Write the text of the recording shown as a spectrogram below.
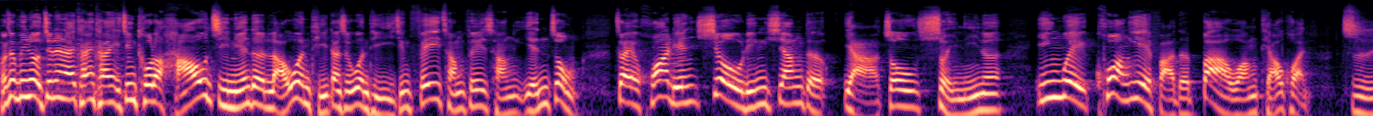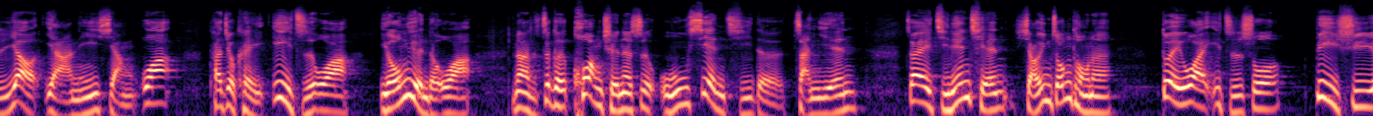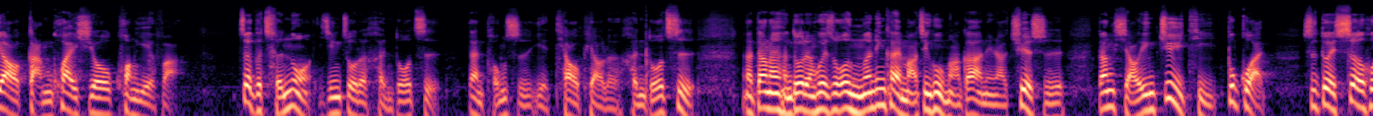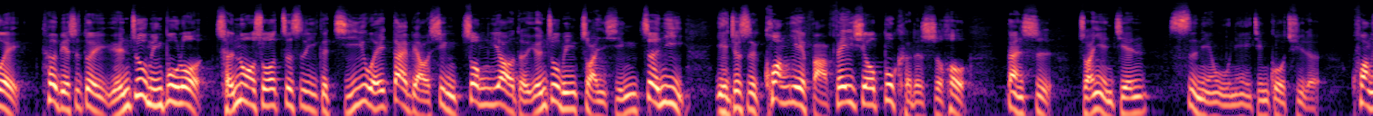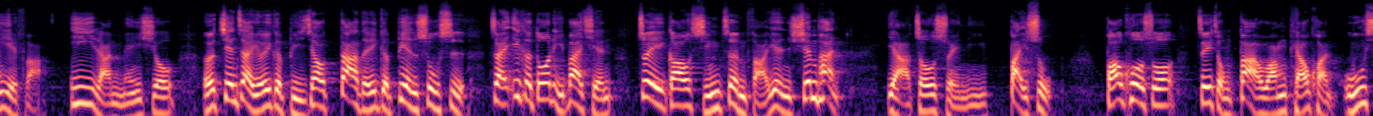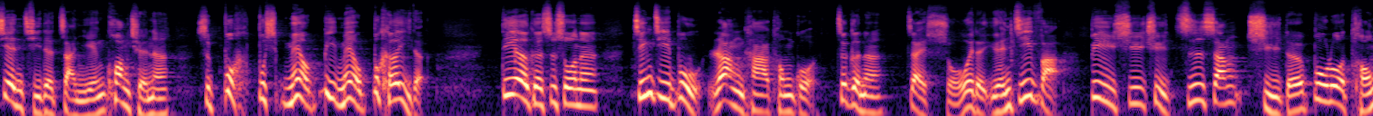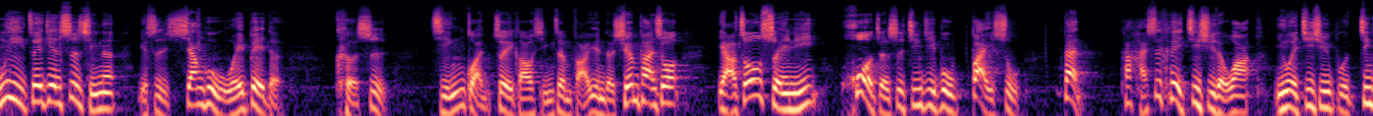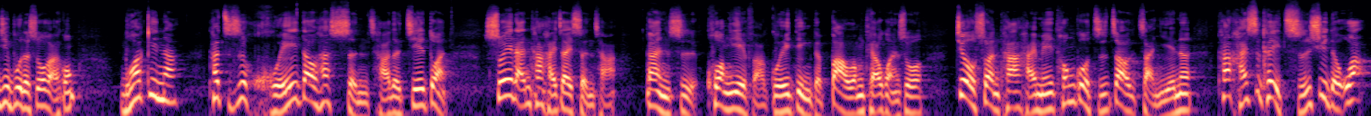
我这边友今天来谈一谈已经拖了好几年的老问题，但是问题已经非常非常严重。在花莲秀林乡的亚洲水泥呢，因为矿业法的霸王条款，只要亚泥想挖，它就可以一直挖，永远的挖。那这个矿权呢是无限期的展延。在几年前，小英总统呢对外一直说，必须要赶快修矿业法。这个承诺已经做了很多次，但同时也跳票了很多次。那当然，很多人会说：“哦，们林凯马进户马嘎尼啦。”确实，当小英具体不管是对社会，特别是对原住民部落承诺说这是一个极为代表性重要的原住民转型正义，也就是矿业法非修不可的时候，但是转眼间四年五年已经过去了，矿业法。依然没修，而现在有一个比较大的一个变数是，在一个多礼拜前，最高行政法院宣判亚洲水泥败诉，包括说这种霸王条款、无限期的展延矿权呢，是不不没有必没有不可以的。第二个是说呢，经济部让他通过这个呢，在所谓的原基法必须去资商取得部落同意这件事情呢，也是相互违背的。可是，尽管最高行政法院的宣判说亚洲水泥或者是经济部败诉，但他还是可以继续的挖，因为继续部经济部的说法公不要紧啊，他只是回到他审查的阶段，虽然他还在审查，但是矿业法规定的霸王条款说，就算他还没通过执照展延呢，他还是可以持续的挖，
